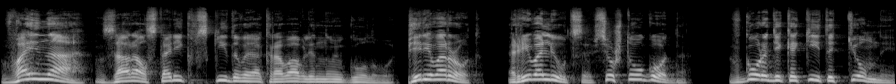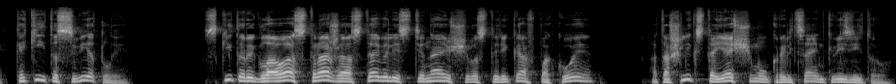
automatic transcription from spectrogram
«Война!» — заорал старик, вскидывая окровавленную голову. «Переворот! Революция! Все что угодно! В городе какие-то темные, какие-то светлые!» Скитер и глава стражи оставили стенающего старика в покое, отошли к стоящему у крыльца инквизитору.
